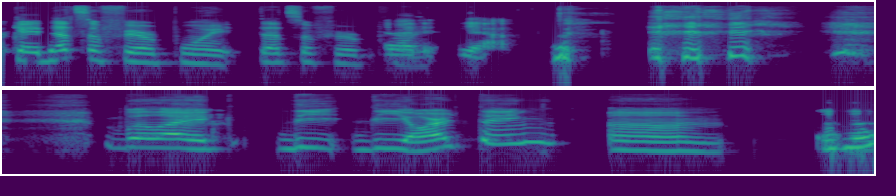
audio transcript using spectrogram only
Okay, that's a fair point. That's a fair that, point. yeah. but like the the art thing, um hmm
